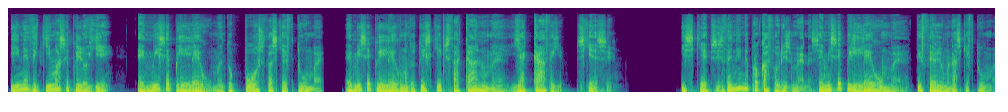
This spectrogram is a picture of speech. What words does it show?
είναι δική μας επιλογή. Εμείς επιλέγουμε το πώς θα σκεφτούμε. Εμείς επιλέγουμε το τι σκέψη θα κάνουμε για κάθε σχέση. Οι σκέψεις δεν είναι προκαθορισμένες. Εμείς επιλέγουμε τι θέλουμε να σκεφτούμε.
